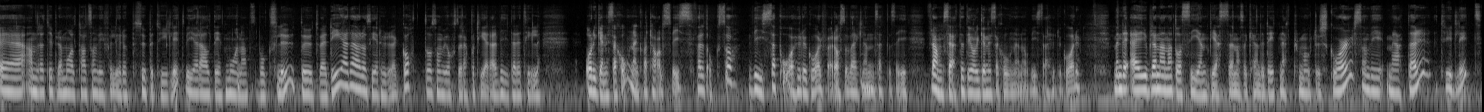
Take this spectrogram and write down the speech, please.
eh, andra typer av måltal som vi följer upp supertydligt. Vi gör alltid ett månadsbokslut och utvärderar och ser hur det har gått och som vi också rapporterar vidare till organisationen kvartalsvis för att också visa på hur det går för oss och verkligen sätta sig i framsätet i organisationen och visa hur det går. Men det är ju bland annat då CNPS, alltså Candidate Net Promoter Score, som vi mäter tydligt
